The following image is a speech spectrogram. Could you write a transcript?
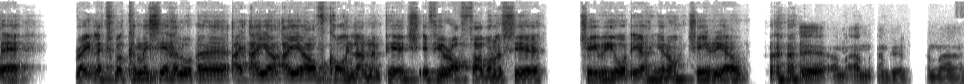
Uh, right, let's, well, can we say hello to, uh, are, you, are you off Coin Landing page? If you're off, I want to say cheerio to you, you know, cheerio. yeah, I'm I'm I'm good. I'm uh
